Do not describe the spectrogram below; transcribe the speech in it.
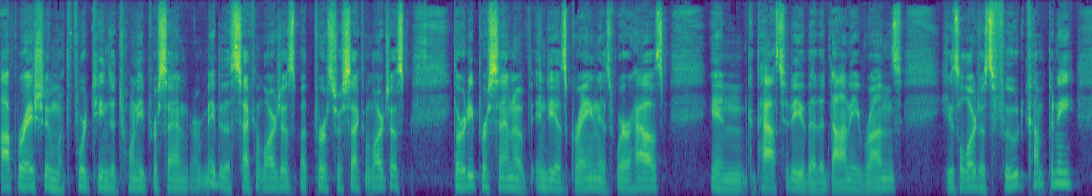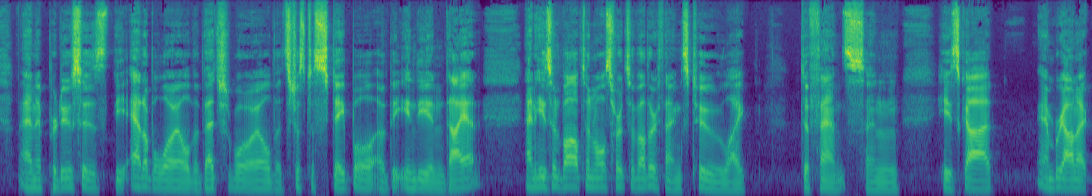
operation with 14 to 20 percent, or maybe the second largest, but first or second largest. 30 percent of India's grain is warehoused in capacity that Adani runs. He's the largest food company, and it produces the edible oil, the vegetable oil that's just a staple of the Indian diet. And he's involved in all sorts of other things too, like defense, and he's got embryonic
